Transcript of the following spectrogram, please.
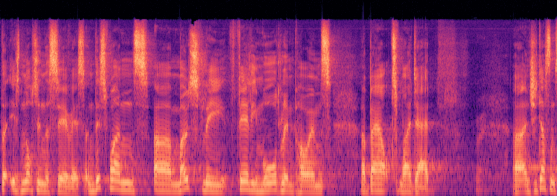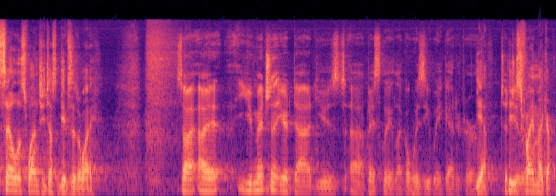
that is not in the series. And this one's uh, mostly fairly maudlin poems about my dad. Right. Uh, and she doesn't sell this one, she just gives it away. So I, I you mentioned that your dad used uh, basically like a WYSIWYG editor. Yeah, to he used FrameMaker.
